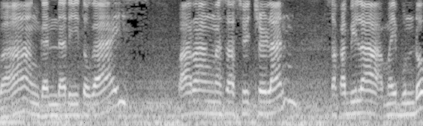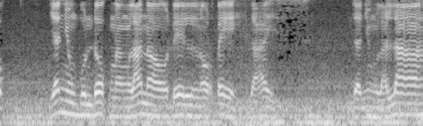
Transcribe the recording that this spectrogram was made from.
ba? Ang ganda dito, guys. Parang nasa Switzerland. Sa kabila may bundok. Yan yung bundok ng Lanao del Norte, guys. Diyan yung Lala,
